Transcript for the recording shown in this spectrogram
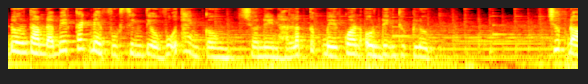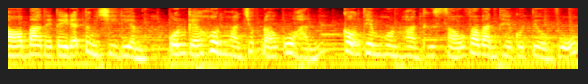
Đường Tam đã biết cách để phục sinh Tiểu Vũ thành công, cho nên hắn lập tức bế quan ổn định thực lực. Trước đó, ba Tây Tây đã từng chỉ điểm bốn cái hồn hoàn trước đó của hắn, cộng thêm hồn hoàn thứ sáu và bản thể của Tiểu Vũ.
